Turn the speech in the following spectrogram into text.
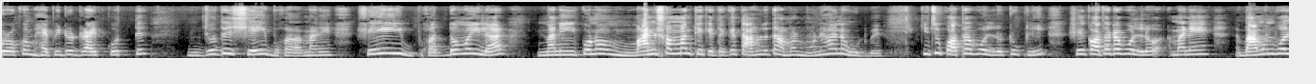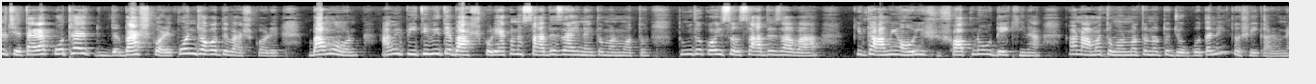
ওরকম হ্যাপিডো ড্রাইভ করতে? যদি সেই মানে সেই ভদ্রমহিলার মানে কোনো মান সম্মান থেকে থাকে, তাহলে তো আমার মনে হয় না উঠবে। কিছু কথা বলল টুকলি সেই কথাটা বলল মানে বামন বলছে, তারা কোথায় বাস করে? কোন জগতে বাস করে? বামন, আমি পৃথিবীতে বাস করি, এখনও সাদে যাই নাই তোমার মতন। তুমি তো কইছো সাদে যাবা। কিন্তু আমি ওই স্বপ্নও দেখি না। কারণ আমার তোমার মতন অত যোগ্যতা নেই তো সেই কারণে।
